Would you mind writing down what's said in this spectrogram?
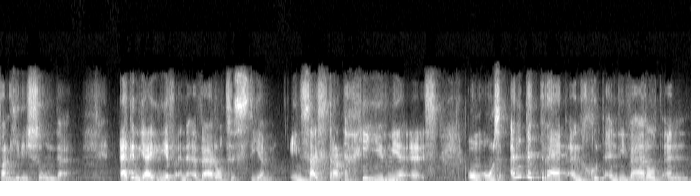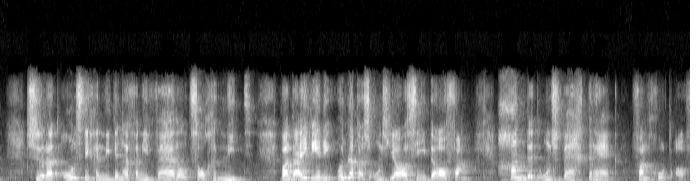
van hierdie sonde. Ek en jy leef in 'n wêreldstelsel en sy strategie hiermee is om ons in te trek in goed in die wêreld in sodat ons die genietinge van die wêreld sal geniet. Want hy weet die oomblik as ons ja sê daarvan gaan dit ons wegtrek van God af.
